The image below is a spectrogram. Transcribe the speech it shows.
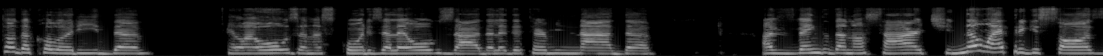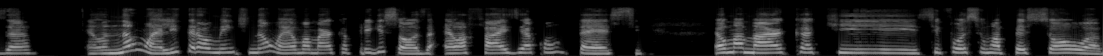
toda colorida, ela ousa nas cores, ela é ousada, ela é determinada. A vivenda da nossa arte não é preguiçosa, ela não é, literalmente não é uma marca preguiçosa, ela faz e acontece. É uma marca que, se fosse uma pessoa,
